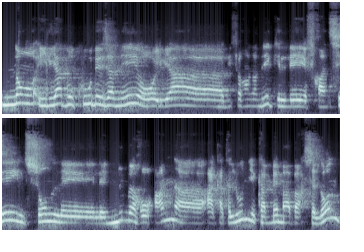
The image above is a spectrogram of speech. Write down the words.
Non, il y a beaucoup des années, ou il y a euh, différentes années que les Français, ils sont les, les numéros un à, à Catalogne et quand même à Barcelone.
